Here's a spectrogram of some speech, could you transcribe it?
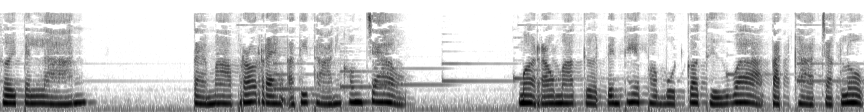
เคยเป็นหลาน แต่มาเพราะแรงอธิษฐานของเจ้า เมื่อเรามาเกิดเป็นเทพบุตรก็ถือว่าตัดขาดจากโลก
